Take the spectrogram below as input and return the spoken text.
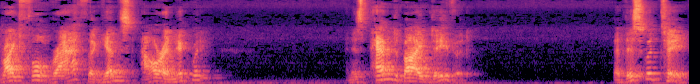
rightful wrath against our iniquity, and is penned by David, that this would take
